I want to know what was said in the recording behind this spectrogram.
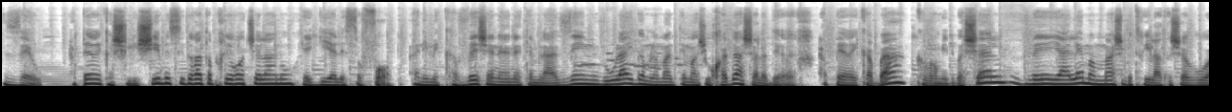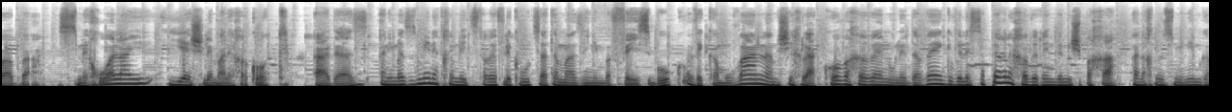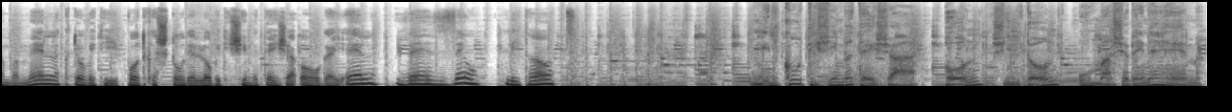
זהו. הפרק השלישי בסדרת הבחירות שלנו הגיע לסופו. אני מקווה שנהניתם להאזין ואולי גם למדתם משהו חדש על הדרך. הפרק הבא כבר מתבשל ויעלה ממש בתחילת השבוע הבא. סמכו עליי, יש למה לחכות. עד אז, אני מזמין אתכם להצטרף לקבוצת המאזינים בפייסבוק, וכמובן להמשיך לעקוב אחרינו, לדרג ולספר לחברים ומשפחה. אנחנו זמינים גם במייל, הכתובת היא פודקאסט שטרודל לובי 99 .org.il, וזהו, להתראות. מילקו 99, הון, שלטון ומה שביניהם.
